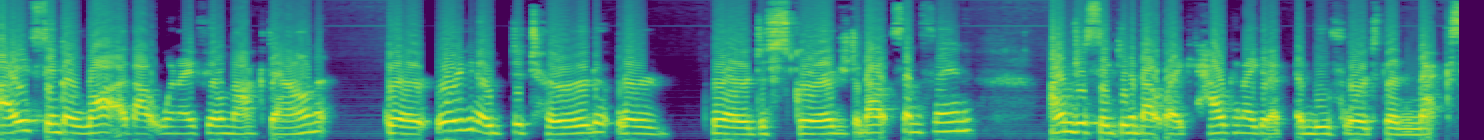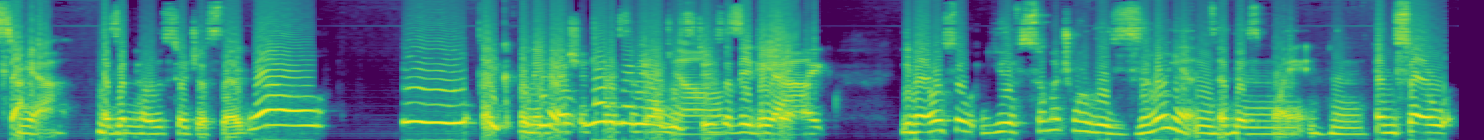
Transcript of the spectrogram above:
I think a lot about when I feel knocked down or or you know deterred or or discouraged about something. I'm just thinking about like how can I get up and move forward to the next step, yeah, as mm-hmm. opposed to just like well, mm, like maybe you know, I should try maybe I'll just do something different. Yeah. Like you know, so you have so much more resilience mm-hmm. at this mm-hmm. point. Mm-hmm. and so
